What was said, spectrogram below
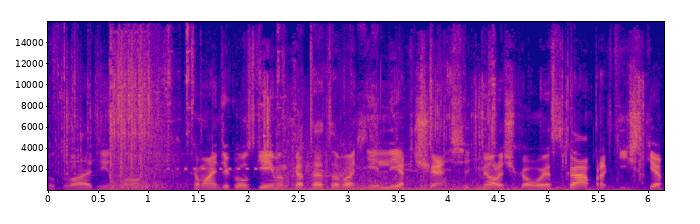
тут 2-1, но команде Ghost Gaming от этого не легче. Семерочка ОСК практически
